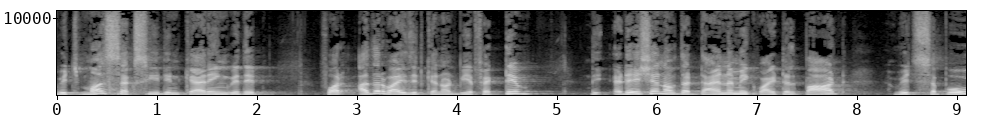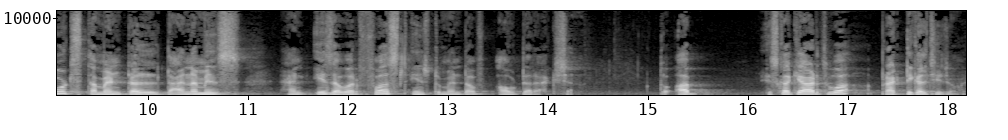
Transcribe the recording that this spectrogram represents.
which must succeed in carrying with it for otherwise it cannot be effective the addition of the dynamic vital part which supports the mental dynamism and is our first instrument of outer action. तो अब इसका क्या अर्थ हुआ? प्रैक्टिकल चीज़ों में।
